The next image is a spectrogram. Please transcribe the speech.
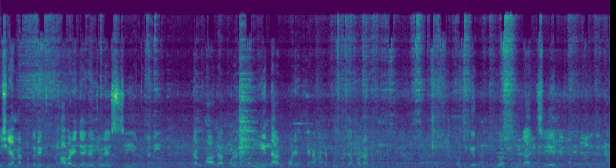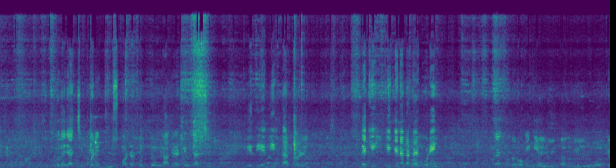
এসে আমরা প্রথমে একটু খাবারের জায়গায় চলে এসেছি একটুখানি টুকটাক খাওয়া দাওয়া করে নেবো নিয়ে তারপরে কেনাকাটা করবো যা করার তো ওদিকে কুট্টু এখন যাচ্ছে কুট্টু কোথায় যাচ্ছে একটুখানি জুস অর্ডার করতে ওই আগে আগেও যাচ্ছে খেয়ে দিয়ে নিয়ে তারপরে দেখি কি কেনাকাটায় করি ಸರ್ವ ಬಂದಿಲ್ಲ ಇಲ್ಲಿಂದ ನಮ್ಗೆ ಎಲ್ಲಿಗೂ ಹೋಗಕ್ಕೆ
